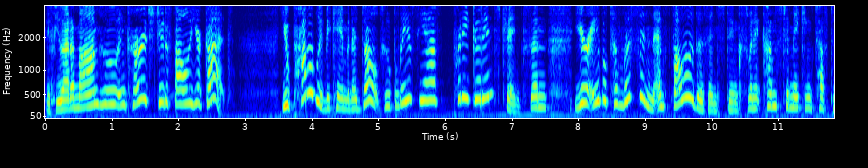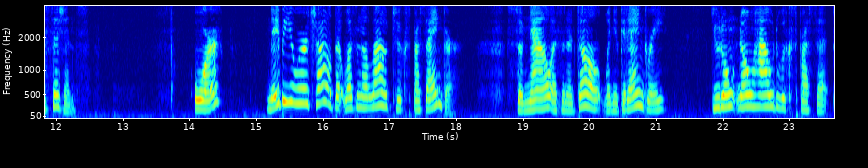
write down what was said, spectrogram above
if you had a mom who encouraged you to follow your gut, you probably became an adult who believes you have pretty good instincts and you're able to listen and follow those instincts when it comes to making tough decisions. Or Maybe you were a child that wasn't allowed to express anger. So now, as an adult, when you get angry, you don't know how to express it.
